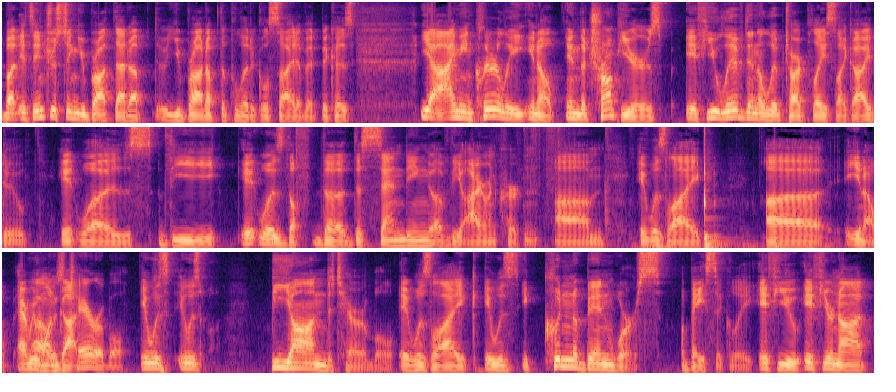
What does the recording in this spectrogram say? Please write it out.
But it's interesting you brought that up. You brought up the political side of it because, yeah, I mean clearly, you know, in the Trump years, if you lived in a libtard place like I do, it was the it was the the descending of the Iron Curtain. Um, it was like, uh, you know, everyone oh, got terrible. It was it was beyond terrible. It was like it was it couldn't have been worse. Basically, if you if you're not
